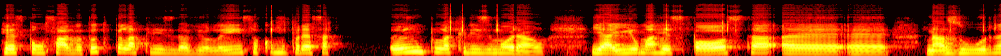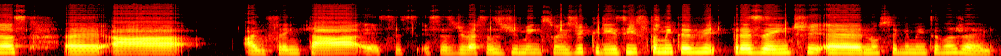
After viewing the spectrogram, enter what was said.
Responsável tanto pela crise da violência como por essa ampla crise moral. E aí uma resposta é, é, nas urnas é, a, a enfrentar esses, essas diversas dimensões de crise. E isso também teve presente é, no segmento evangélico.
